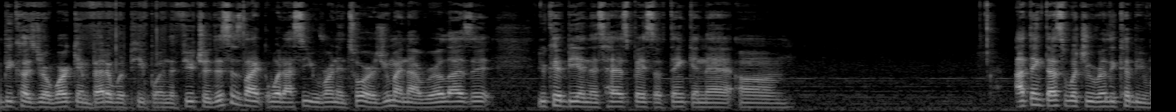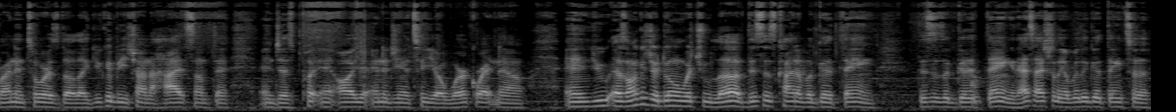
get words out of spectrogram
because you're working better with people in the future. This is like what I see you running towards. You might not realize it. You could be in this headspace of thinking that. Um, I think that's what you really could be running towards, though. Like you could be trying to hide something and just putting all your energy into your work right now. And you, as long as you're doing what you love, this is kind of a good thing. This is a good thing. That's actually a really good thing to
